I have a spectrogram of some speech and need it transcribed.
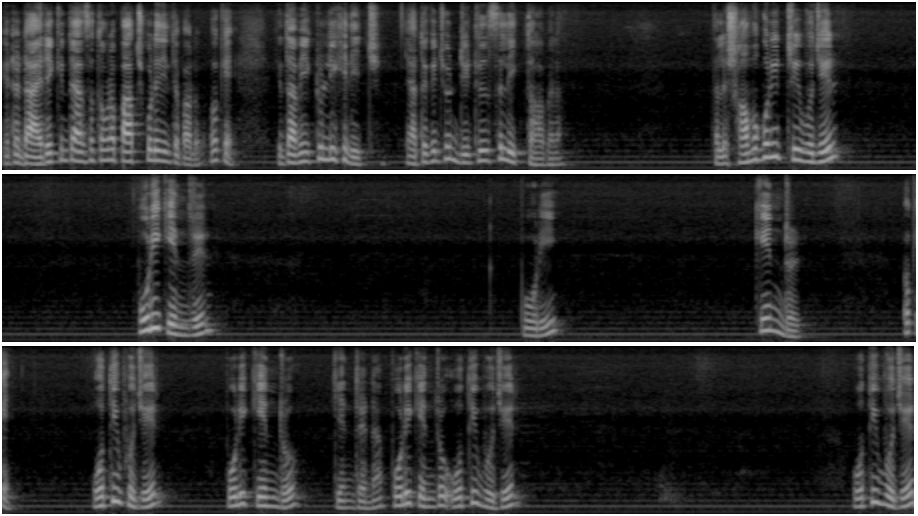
এটা ডাইরেক্ট কিন্তু অ্যান্সার তোমরা পাঁচ করে দিতে পারো। ওকে কিন্তু আমি একটু লিখে দিচ্ছি। এত কিছু ডিটেলসে লিখতে হবে না। তাহলে সমকোণী ত্রিভুজের পরিকেন্দ্রের পরিকেন্দ্রের ওকে অতিভুজের পরিকেন্দ্র, কেন্দ্রে না, পরিকেন্দ্র অতিভুজের অতিভুজের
